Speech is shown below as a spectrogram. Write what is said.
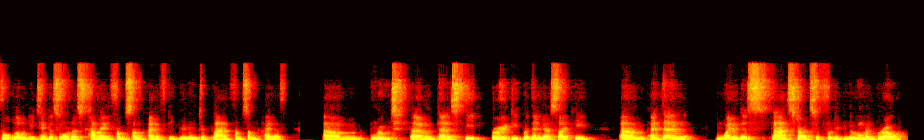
full-blown eating disorders coming from some kind of deeply rooted plant, from some kind of um, root that is deep, very deep within their psyche. and then when this plant starts to fully bloom and grow,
